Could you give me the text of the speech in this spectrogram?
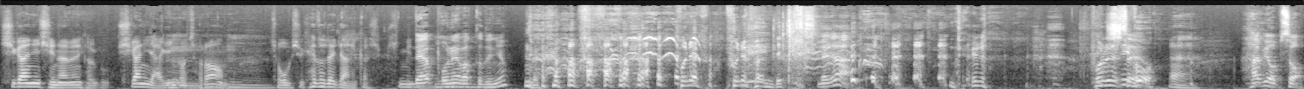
시간이 지나면 결국 시간이 약인 음. 것처럼 조금씩 해소되지 않을까 싶습니다. 내가 보내봤거든요. 보내 보내봤는데. 내가 내가 보냈어요. 아, 답이 없어.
